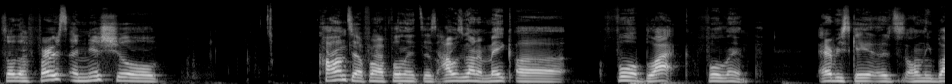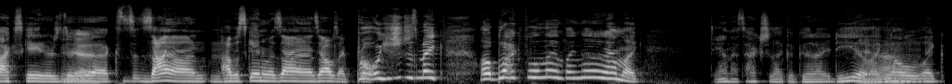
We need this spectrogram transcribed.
So, the first initial concept for my full length is I was gonna make a full black full length. Every skater, it's only black skaters. Yeah. Uh, 'Cause Zion, I was skating with Zion. I was like, bro, you should just make a black full length. Like, no, no, no. I'm like, damn, that's actually like a good idea. Like, no, like,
